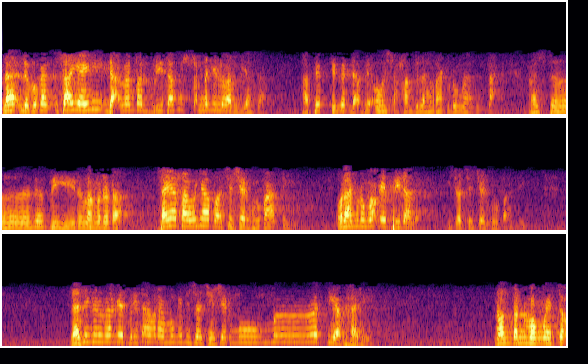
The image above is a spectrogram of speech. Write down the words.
Lah, lo bukan saya ini tidak nonton berita itu senengnya luar biasa. Habib dengar tidak berita, oh alhamdulillah orang kerungan. Astagfirullah ngono tak. Saya tahunya apa? Jejer bupati. Orang ngrungokke berita. Lho bisa jejer bupati. Lah sing ngrungokne berita orang mungkin bisa jejer mumet tiap hari. Nonton wong wedok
